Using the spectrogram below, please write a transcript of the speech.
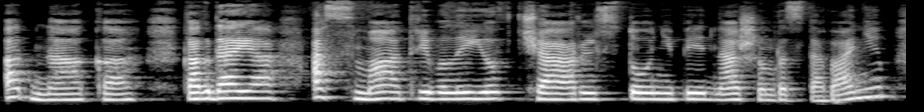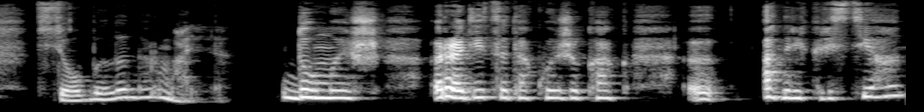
Однако, когда я осматривала ее в Чарльстоне перед нашим расставанием, все было нормально. «Думаешь, родиться такой же, как э, Анри Кристиан?»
